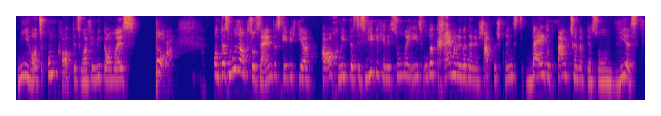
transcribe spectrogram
Mich hat's umgehauen. Das war für mich damals, boah, und das muss auch so sein, das gebe ich dir auch mit, dass das wirklich eine Summe ist, wo du dreimal über deinen Schatten springst, weil du dann zu einer Person wirst,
